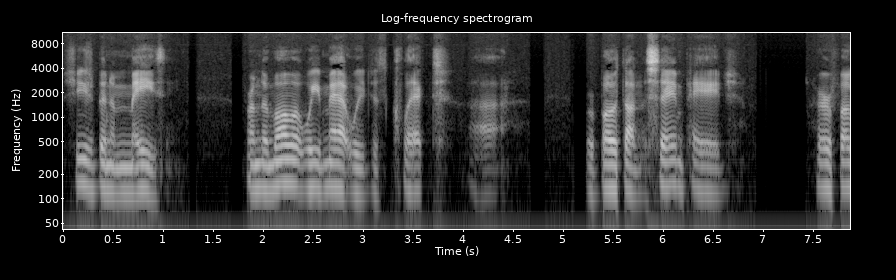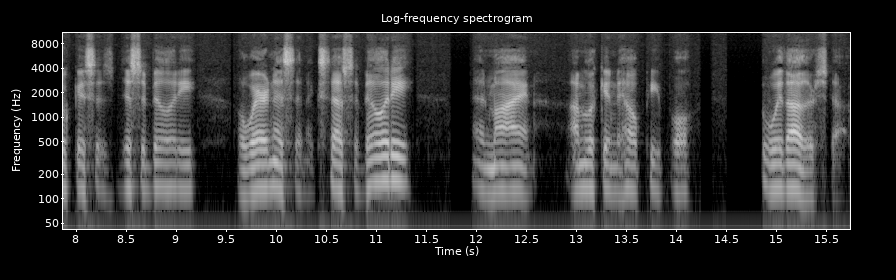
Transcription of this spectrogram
she's been amazing. From the moment we met, we just clicked. Uh, we're both on the same page. Her focus is disability awareness and accessibility, and mine, I'm looking to help people with other stuff.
